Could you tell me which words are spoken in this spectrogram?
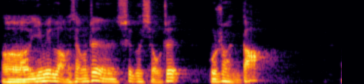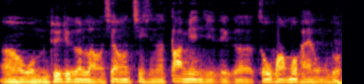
呃，因为朗乡镇是个小镇，不是很大，呃，我们对这个朗乡进行了大面积这个走访摸排工作。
